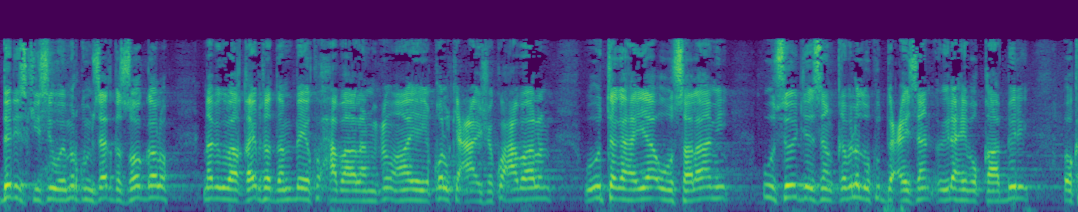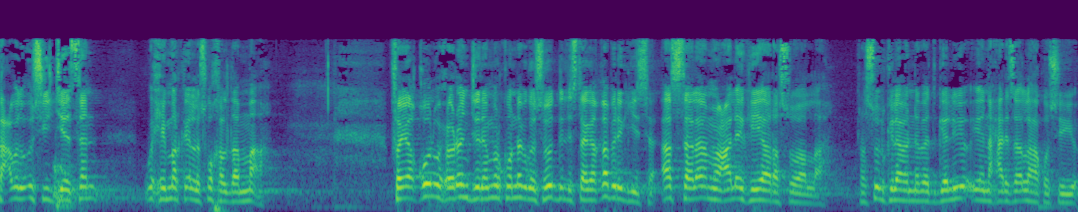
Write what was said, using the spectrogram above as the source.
dariskiisii wey markuu masaajidka soo galo nabigu baa qaybta dambe ku xabaalan muxuu ahaayey qolkii caaisha ku xabaalan wuu u tagahayaa uu salaami wuu soo jeedsan qibladu ku ducaysan oo ilaahay buu qaabili oo kacbadu u sii jeedsan wixii marka in la isku khaldan ah fayaquul wuxuu odhan nabiga soo dil istaaga qabrigiisa assalaamu calayka ya rasuul allah rasuulka ilah nabadgelyo iyo naxariis allaha ku siiyo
